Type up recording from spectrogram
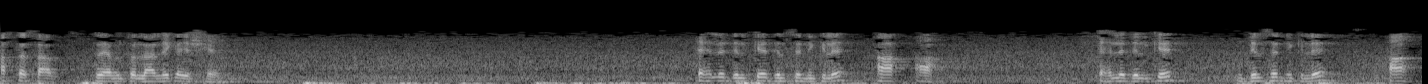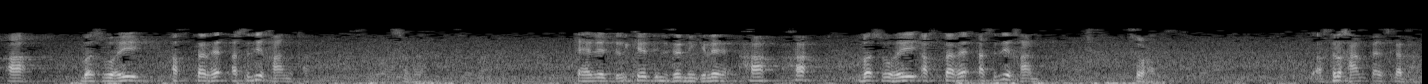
اختر صاحب رحمۃ اللہ علیہ کا یہ شعر۔ ہے اہل دل کے دل سے نکلے آہ آہ اہل دل کے دل سے نکلے آہ آہ بس وہی اختر ہے اصلی خان کا اہل دل کے دل سے نکلے آہ آہ بس وہی اختر ہے اصلی خان کا اصل خان کا اس کا نام۔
